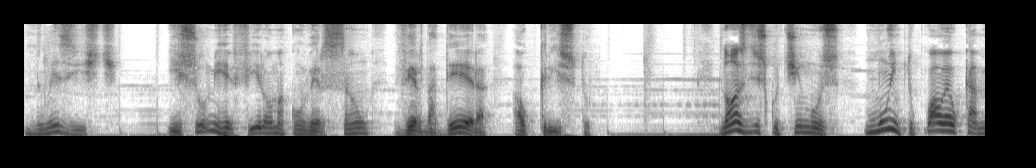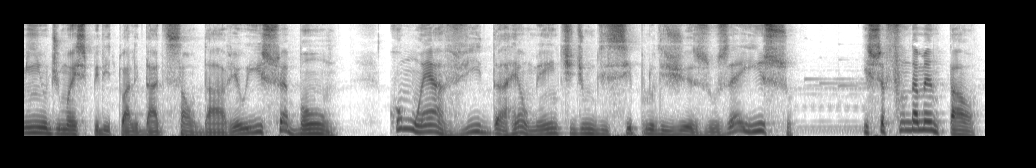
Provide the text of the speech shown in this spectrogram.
não existe. Isso me refiro a uma conversão verdadeira ao Cristo. Nós discutimos muito qual é o caminho de uma espiritualidade saudável, e isso é bom. Como é a vida realmente de um discípulo de Jesus? É isso. Isso é fundamental.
